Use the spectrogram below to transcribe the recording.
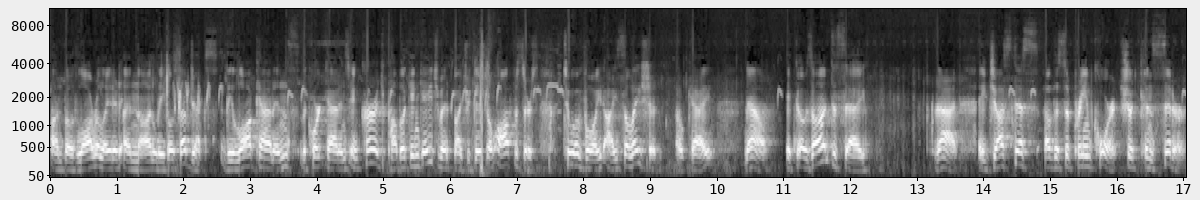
on both law related and non legal subjects. The law canons, the court canons, encourage public engagement by judicial officers to avoid isolation. Okay? Now, it goes on to say that a justice of the Supreme Court should consider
